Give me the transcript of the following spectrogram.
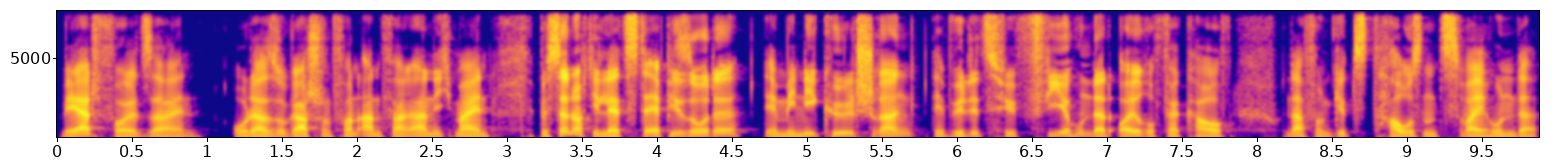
wertvoll sein. Oder sogar schon von Anfang an. Ich meine, wisst ihr noch die letzte Episode? Der Mini-Kühlschrank, der wird jetzt für 400 Euro verkauft und davon gibt es 1200.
